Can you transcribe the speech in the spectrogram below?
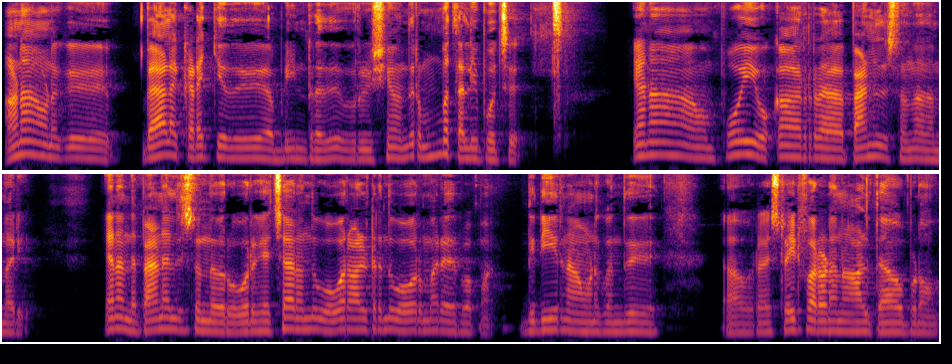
ஆனால் அவனுக்கு வேலை கிடைக்கிது அப்படின்றது ஒரு விஷயம் வந்து ரொம்ப தள்ளி போச்சு. ஏன்னா அவன் போய் உட்கார்ற பேனலிஸ்ட் வந்து அந்த மாதிரி. ஏன்னா அந்த பேனலிஸ்ட் வந்து ஒரு ஒரு ஹெச்ஆர் வந்து ஒவ்வொரு ஆள்கிட்ட ஒவ்வொரு மாதிரி எதிர்பார்ப்பான். திடீர்னு அவனுக்கு வந்து ஒரு ஸ்ட்ரைட் ஃபார்வர்டான ஆள் தேவைப்படும்.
